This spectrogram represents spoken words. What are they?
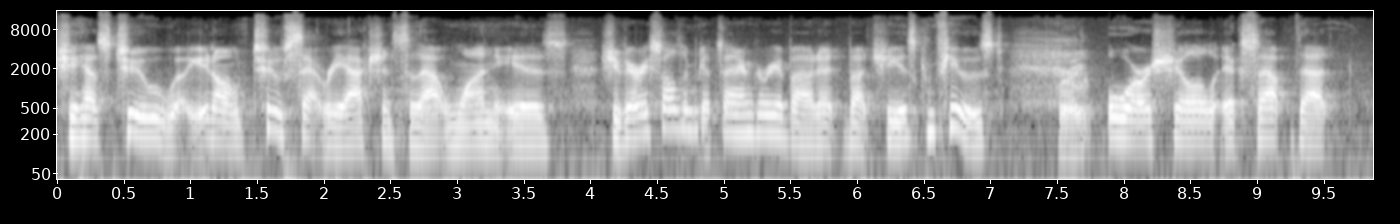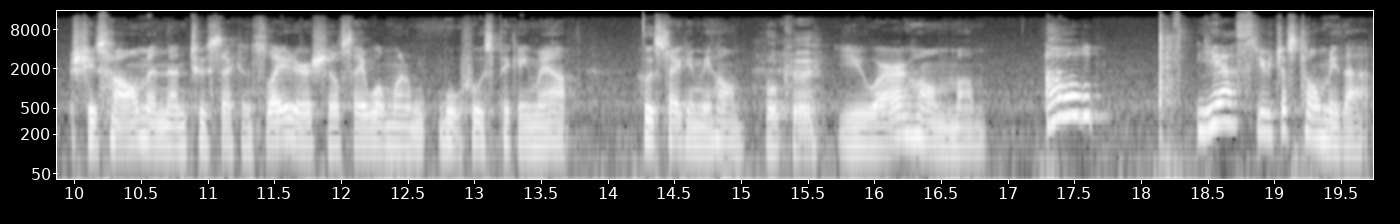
she has two you know two set reactions to that one is she very seldom gets angry about it but she is confused Right. or she'll accept that she's home and then two seconds later she'll say well when who's picking me up who's taking me home Okay. you are home mom oh yes you just told me that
